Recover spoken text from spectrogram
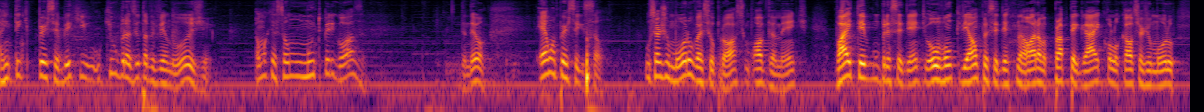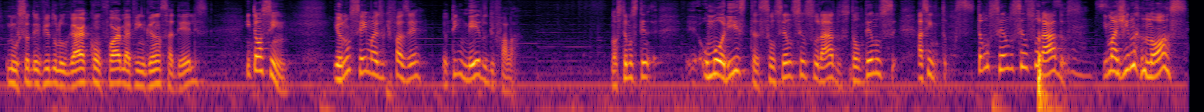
a gente tem que perceber que o que o Brasil está vivendo hoje é uma questão muito perigosa. Entendeu? É uma perseguição. O Sérgio Moro vai ser o próximo, obviamente. Vai ter um precedente, ou vão criar um precedente na hora para pegar e colocar o Sérgio Moro no seu devido lugar, conforme a vingança deles. Então, assim, eu não sei mais o que fazer. Eu tenho medo de falar. Nós temos. Te... Humoristas estão sendo censurados. Estão tendo. Assim, estão sendo censurados. Imagina nós,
